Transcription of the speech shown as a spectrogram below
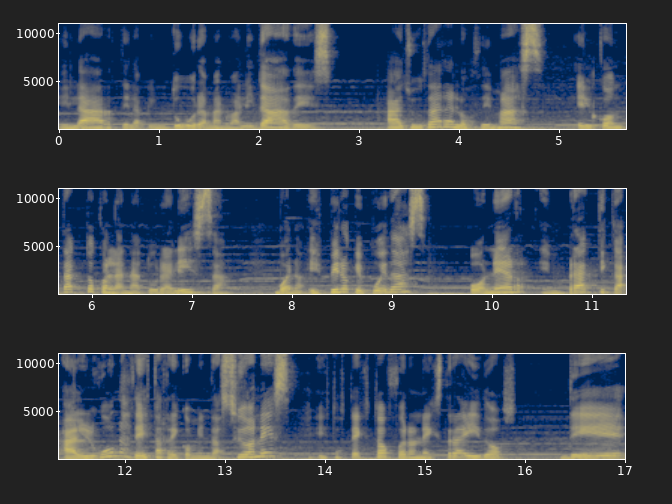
el arte, la pintura, manualidades, ayudar a los demás, el contacto con la naturaleza. Bueno, espero que puedas poner en práctica algunas de estas recomendaciones. Estos textos fueron extraídos de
